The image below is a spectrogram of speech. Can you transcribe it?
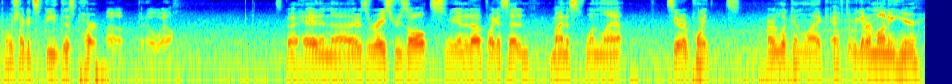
I wish I could speed this part up, but oh well. Let's go ahead and uh, there's the race results. We ended up, like I said, minus one lap. See what our points are looking like after we get our money here.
